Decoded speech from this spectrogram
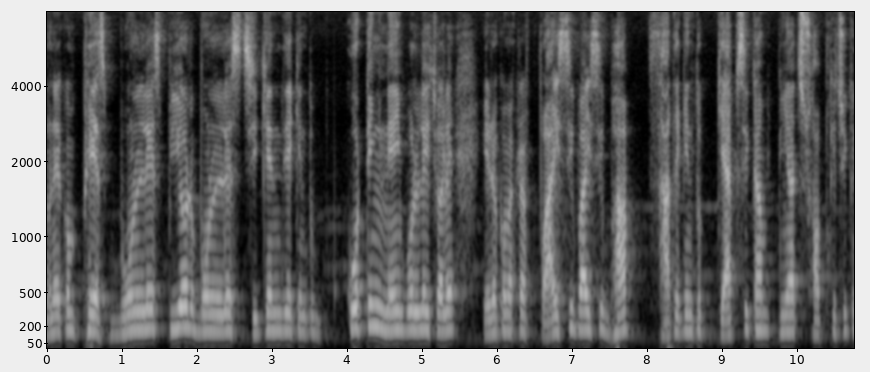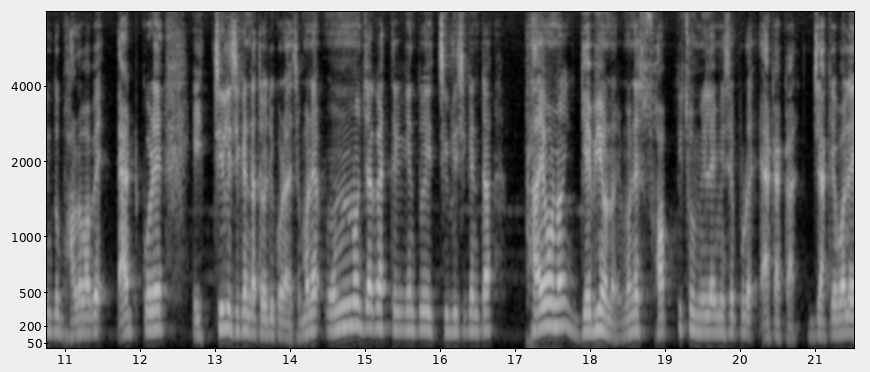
মানে এরকম fresh boneless pure boneless chicken দিয়ে কিন্তু কোটিং নেই বললেই চলে। এরকম একটা স্পাইসি স্পাইসি ভাব, সাথে কিন্তু ক্যাপসিকাম পেঁয়াজ সব কিছু কিন্তু ভালোভাবে অ্যাড করে এই চিলি চিকেনটা তৈরি করা আছে মানে অন্য জায়গার থেকে কিন্তু এই চিলি চিকেনটা ফ্রাইও নয় গ্রেভিও নয়। মানে সব কিছু মিলেমিশে পুরো একাকার, যাকে বলে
